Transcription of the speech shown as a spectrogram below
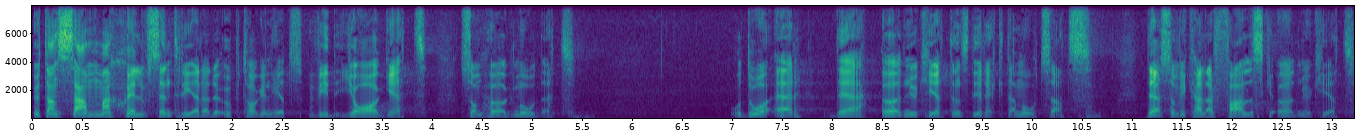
utan samma självcentrerade upptagenhet vid jaget som högmodet. Och då är det ödmjukhetens direkta motsats. Det som vi kallar falsk ödmjukhet.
